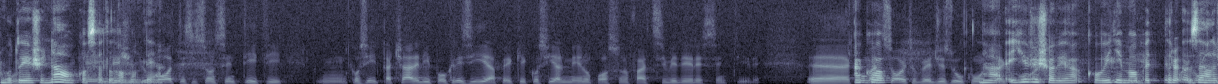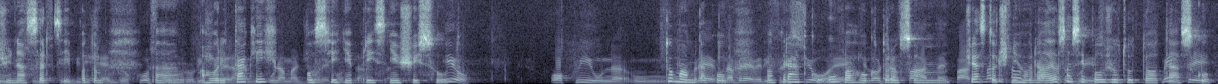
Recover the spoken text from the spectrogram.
Buduje, že na oko sa dlho modlia. così tacciare di ipocrisia perché così almeno possono farsi vedere e sentire. Eh, ako na Ježišovi, ako vidíme, opäť záleží na srdci. Potom uh, hovorí, takých postihne prísnejší súd. Tu mám takú krátku úvahu, ktorú som čiastočne hovorila. Ja som si položil túto otázku.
